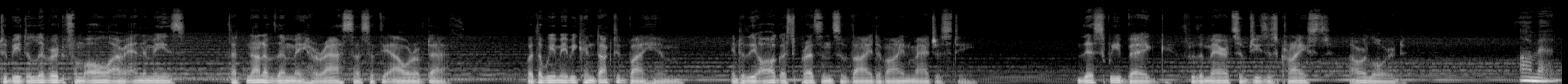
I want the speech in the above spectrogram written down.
to be delivered from all our enemies, that none of them may harass us at the hour of death, but that we may be conducted by him into the august presence of thy divine majesty. This we beg through the merits of Jesus Christ, our Lord. Amen.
